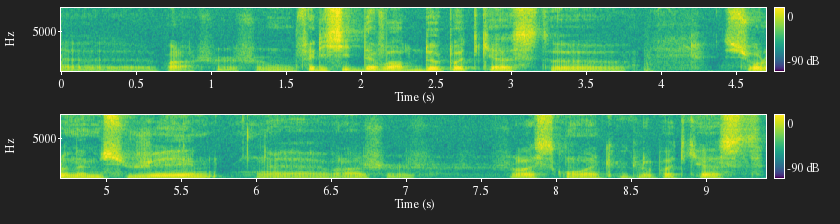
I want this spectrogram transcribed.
euh, voilà, je, me félicite d'avoir deux podcasts euh, sur le même sujet. voilà, je, reste convaincu que le podcast,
